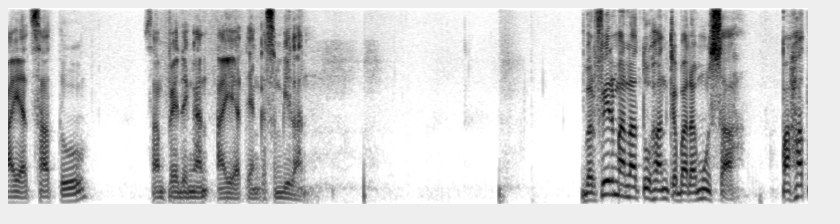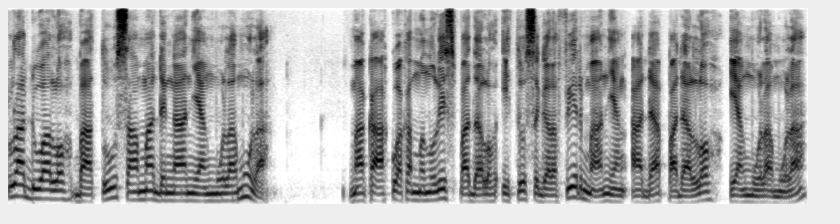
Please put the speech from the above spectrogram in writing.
ayat 1 sampai dengan ayat yang ke-9. Berfirmanlah Tuhan kepada Musa, Pahatlah dua loh batu sama dengan yang mula-mula. Maka aku akan menulis pada loh itu segala firman yang ada pada loh yang mula-mula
